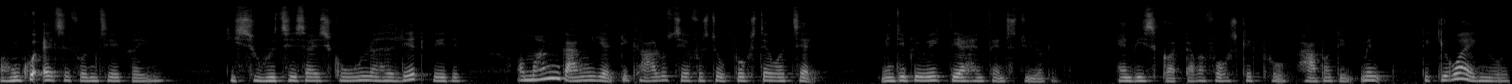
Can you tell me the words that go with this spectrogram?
og hun kunne altid få dem til at grine. De sugede til sig i skolen og havde let ved det, og mange gange hjalp de Carlos til at forstå bogstaver og tal, men det blev ikke der, han fandt styrke. Han vidste godt, der var forskel på ham og dem, men det gjorde ikke noget,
